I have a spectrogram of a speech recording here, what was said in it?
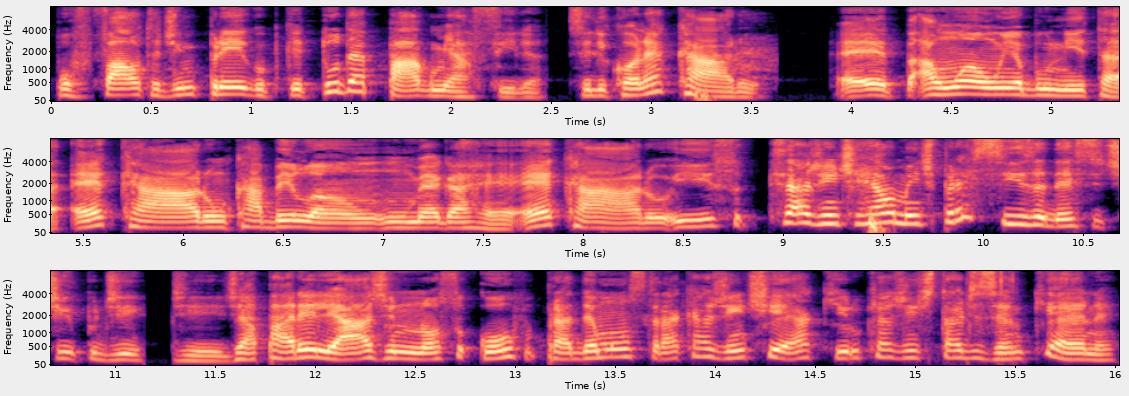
Por falta de emprego, porque tudo é pago, minha filha. Silicone é caro. É, uma unha bonita é caro, um cabelão, um mega hair é caro, e isso que a gente realmente precisa desse tipo de, de, de aparelhagem no nosso corpo para demonstrar que a gente é aquilo que a gente está dizendo que é, né?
